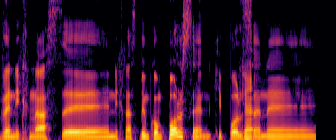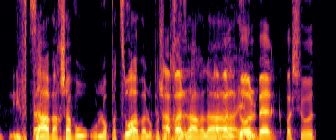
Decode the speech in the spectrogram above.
ונכנס אה, נכנס במקום פולסן, כי פולסן כן. אה, נפצע, ועכשיו הוא, הוא לא פצוע, אבל הוא פשוט אבל, חזר ל... אבל דולברג פשוט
